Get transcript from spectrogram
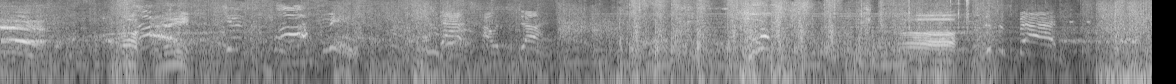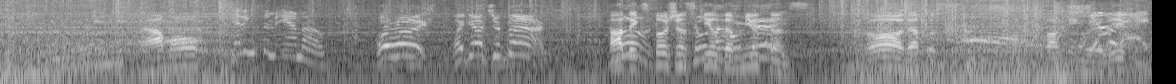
Yeah! Fuck me. Get off me! That's how it's done. Uh, This is bad. ammo. Getting some ammo. All right, I got your back. Ah, the explosions we killed the okay. mutants. Oh, that was fucking relieving.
